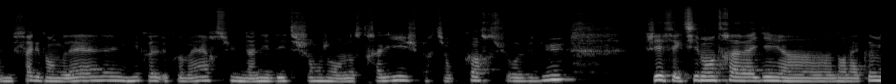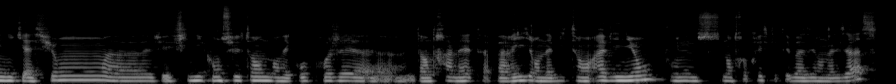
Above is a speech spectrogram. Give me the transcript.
une fac d'anglais, une école de commerce, une année d'échange en Australie. Je suis partie en Corse, je suis revenue. J'ai effectivement travaillé dans la communication. Euh, j'ai fini consultante dans des gros projets euh, d'intranet à Paris en habitant Avignon pour une, entreprise qui était basée en Alsace.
